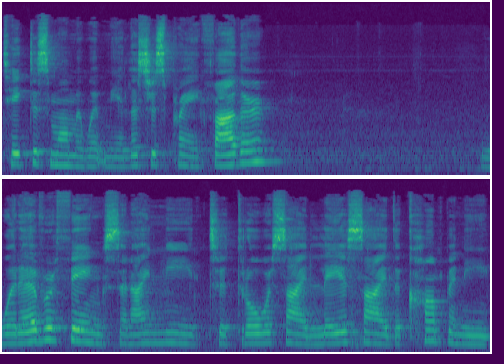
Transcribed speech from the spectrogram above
Take this moment with me and let's just pray. Father, whatever things that I need to throw aside, lay aside, the company,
